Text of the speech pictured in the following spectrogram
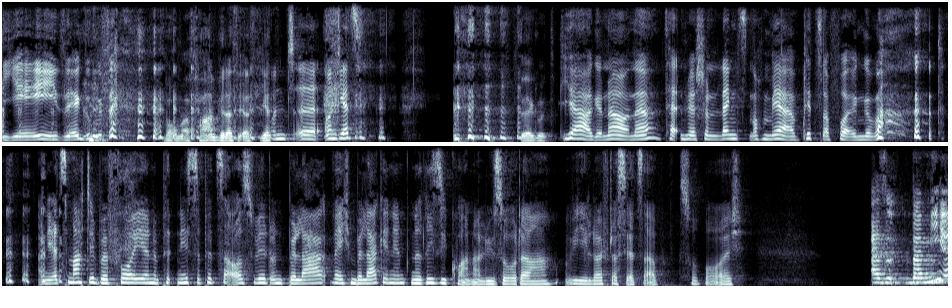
Yay, sehr gut. Warum erfahren wir das erst jetzt? Und, äh, und jetzt Sehr gut. Ja, genau, ne? Jetzt hätten wir schon längst noch mehr Pizza-Folgen gemacht. Und jetzt macht ihr, bevor ihr eine nächste Pizza auswählt und Belag, welchen Belag ihr nehmt, eine Risikoanalyse oder wie läuft das jetzt ab, so bei euch? Also bei mir,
